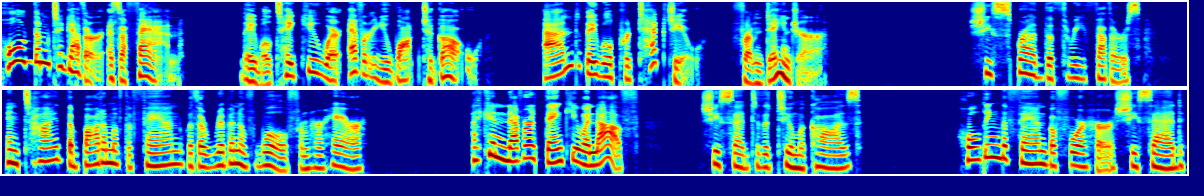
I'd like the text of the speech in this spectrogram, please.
Hold them together as a fan. They will take you wherever you want to go, and they will protect you from danger. She spread the three feathers and tied the bottom of the fan with a ribbon of wool from her hair. I can never thank you enough, she said to the two macaws. Holding the fan before her, she said,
